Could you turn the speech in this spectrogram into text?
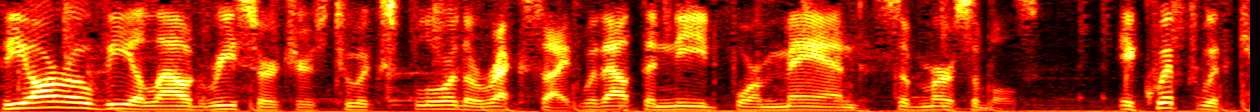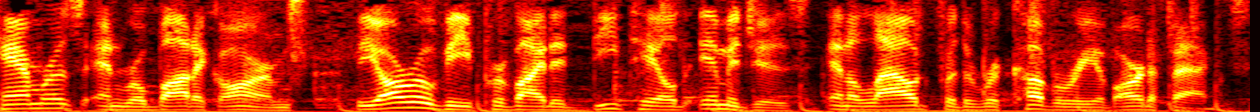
The ROV allowed researchers to explore the wreck site without the need for manned submersibles. Equipped with cameras and robotic arms, the ROV provided detailed images and allowed for the recovery of artifacts.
